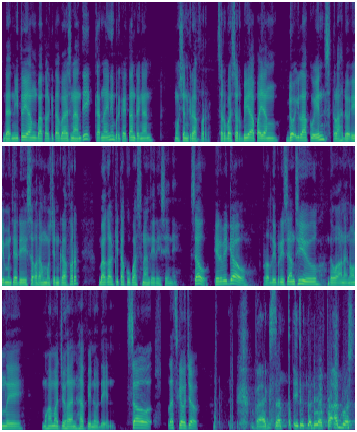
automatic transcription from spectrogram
Dan itu yang bakal kita bahas nanti karena ini berkaitan dengan motion grapher. Serba-serbi apa yang doi lakuin setelah doi menjadi seorang motion grapher bakal kita kupas nanti di sini. So, here we go. Proudly present to you the one and only Muhammad Johan Hafinuddin. So, let's go Joe. Bangsat, itu tadi apaan bos?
